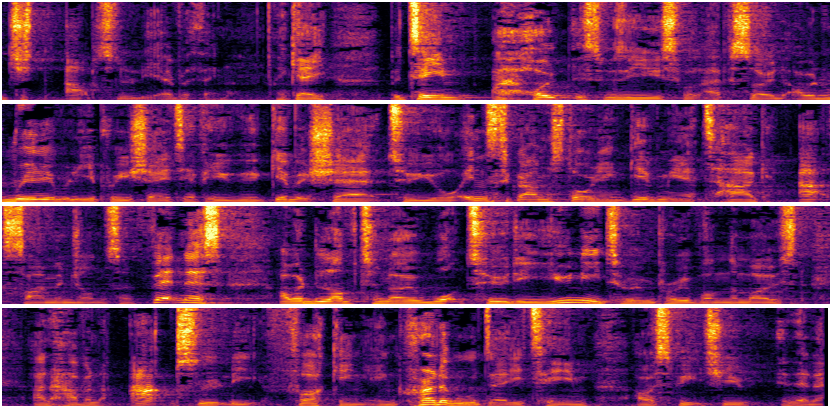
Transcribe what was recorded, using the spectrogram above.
just absolutely everything. Okay, but team, I hope this was a useful episode. I would really, really appreciate it if you could give it share to your Instagram story and give me a tag at Simon Johnson Fitness. I would love to know what two do you need to improve on the most and have an absolutely fucking incredible day, team. I'll speak to you in the next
